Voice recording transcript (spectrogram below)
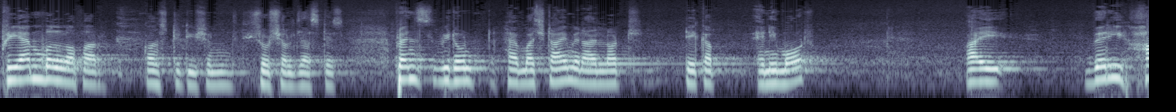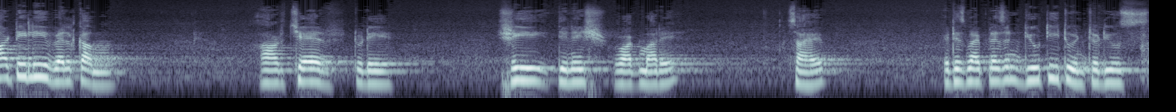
preamble of our constitution, social justice. Friends, we don't have much time and I'll not take up any more. I very heartily welcome our chair today, Sri Dinesh Waghmare Sahib. It is my pleasant duty to introduce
